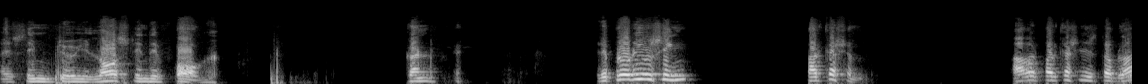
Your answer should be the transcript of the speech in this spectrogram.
I seem to be lost in the fog. Con- reproducing percussion. Our percussion is tabla.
